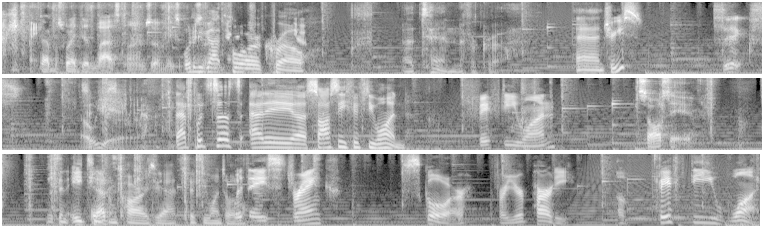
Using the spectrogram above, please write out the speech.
Okay. That was what I did last time, so it makes What more have you got sense. for Crow A 10 for Crow. and Trees? Six. Oh, yeah. That puts us at a uh, saucy 51 51 Saucy. with an 18 Yeah. from cars. Yeah, 51 total. with a strength score for your party of 51.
